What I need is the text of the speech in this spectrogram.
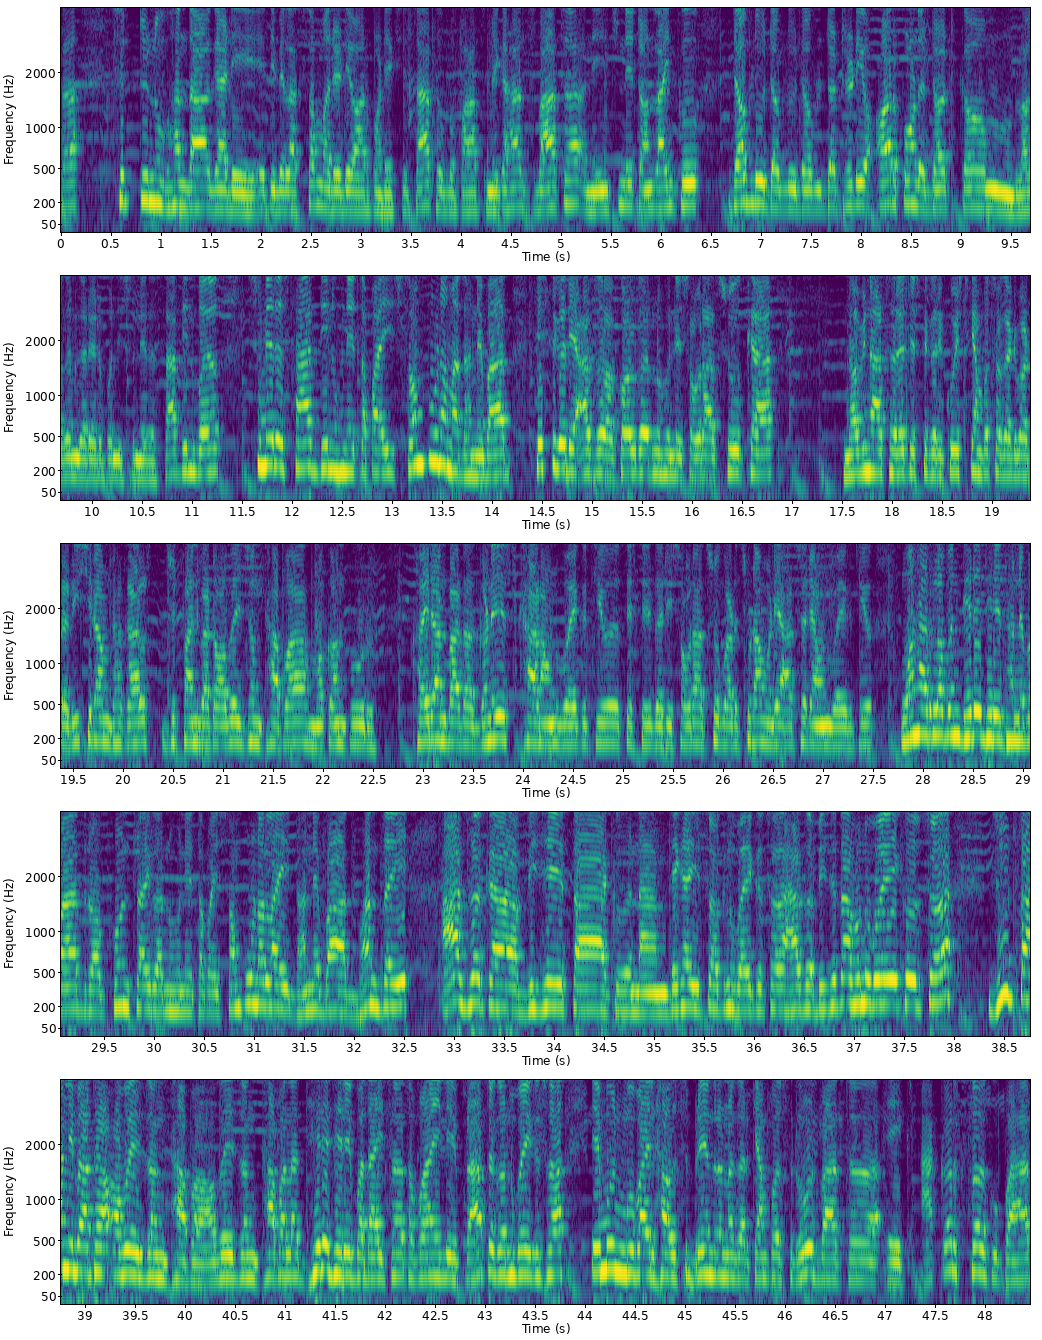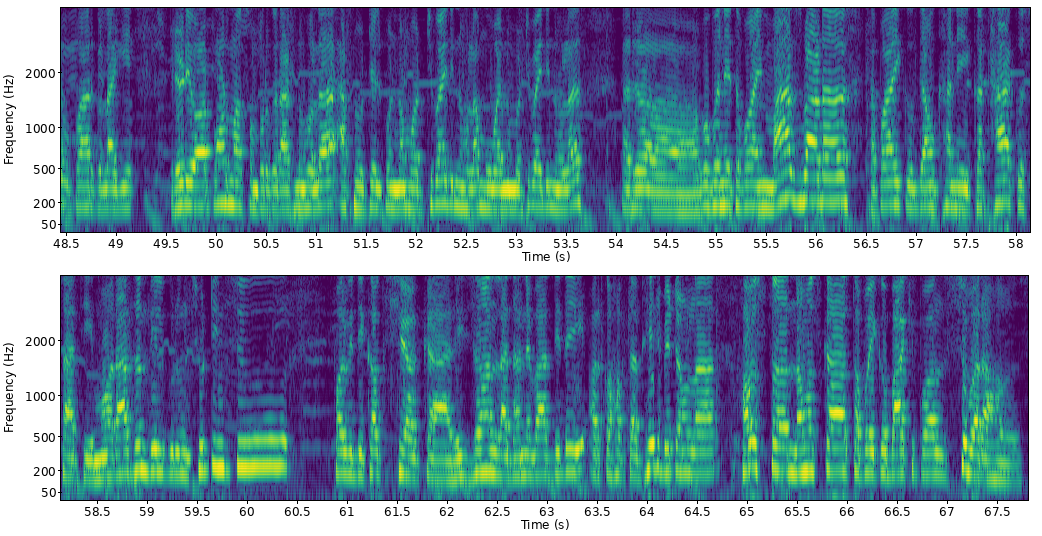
छुट्टिनुभन्दा अगाडि यति बेलासम्म रेडियो अर्पण एक सय चार थुप्रो पाँच मेगा हर्जबाट अनि इन्टरनेट अनलाइनको W W W dot radio Arpan dot com login गरेर पनि सुनेर साथ दिनुभयो। सुनेर साथ दिनुहुने तपाईँ सम्पूर्णमा धन्यवाद। त्यस्तै गरी आज कल गर्नुहुने सौरा चोकका नवीन आचार्य त्यस्तै गरी क्वेस्ट क्याम्पस अगाडिबाट ऋषिराम ढकाल जुटपानीबाट अभयजङ थापा मकनपुर। खैरानबाट गणेश खाड आउनुभएको थियो त्यस्तै गरी सौराज चोकबाट चुडामणी आचार्य आउनुभएको थियो। उहाँहरूलाई पनि धेरै धेरै धन्यवाद र फोन ट्राई गर्नुहुने तपाईँ सम्पूर्णलाई धन्यवाद भन्दै आजका विजेताको नाम देखाइसक्नु भएको छ। आज विजेता हुनुभएको छ जुटपानीबाट अभयजङ थापा। अभयजङ थापालाई धेरै धेरै बधाई छ। तपाईँले प्राप्त गर्नुभएको छ। एमुन मोबाइल हाउस वीरेन्द्रनगर क्याम्पस रोडबाट एक आकर्षक उपहार उपहारको लागि रेडियो अर्पणमा सम्पर्क राख्नुहोला आफ्नो टेलिफोन नम्बर टिपाइदिनु होला मोबाइल नम्बर टिपाइदिनु होला र अब भने तपाईँ माझबाट तपाईँको गाउँ खाने कथाको साथी म राजन दिल गुरुङ छुट्टिन्छु। प्रविधि कक्षका रिजनलाई धन्यवाद दिँदै अर्को हप्ता फेरि भेटौँला। हवस् त नमस्कार तपाईँको बाँकी पल शुभ रहोस्।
